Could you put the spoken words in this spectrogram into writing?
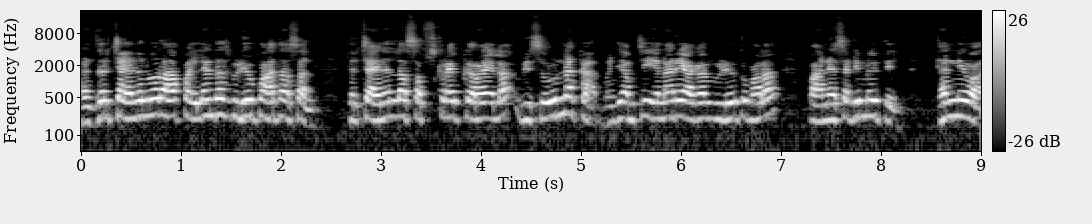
आणि जर चॅनलवर हा पहिल्यांदाच व्हिडिओ पाहत असाल तर चॅनलला सबस्क्राईब करायला विसरू नका. म्हणजे आमचे येणारे आगामी व्हिडिओ तुम्हाला पाहण्यासाठी मिळतील. धन्यवाद.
